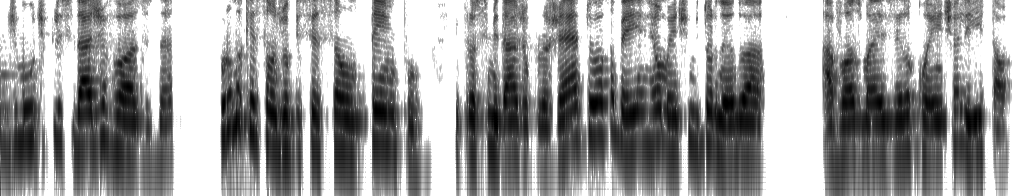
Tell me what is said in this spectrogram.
de multiplicidade de vozes, né? Por uma questão de obsessão tempo e proximidade ao projeto, eu acabei realmente me tornando a, a voz mais eloquente ali e tal.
